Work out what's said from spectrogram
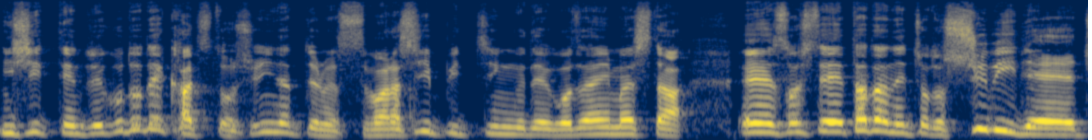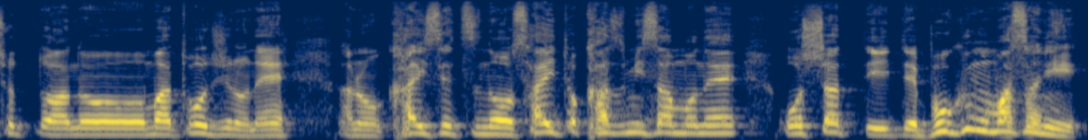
2失点ということで勝ち投手になっております。素晴らしいピッチングでございました、えー、そしてただねちょっと守備でちょっとあのー、まあ、当時のねあの解説の斉藤和美さんもねおっしゃっていて僕もまさに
